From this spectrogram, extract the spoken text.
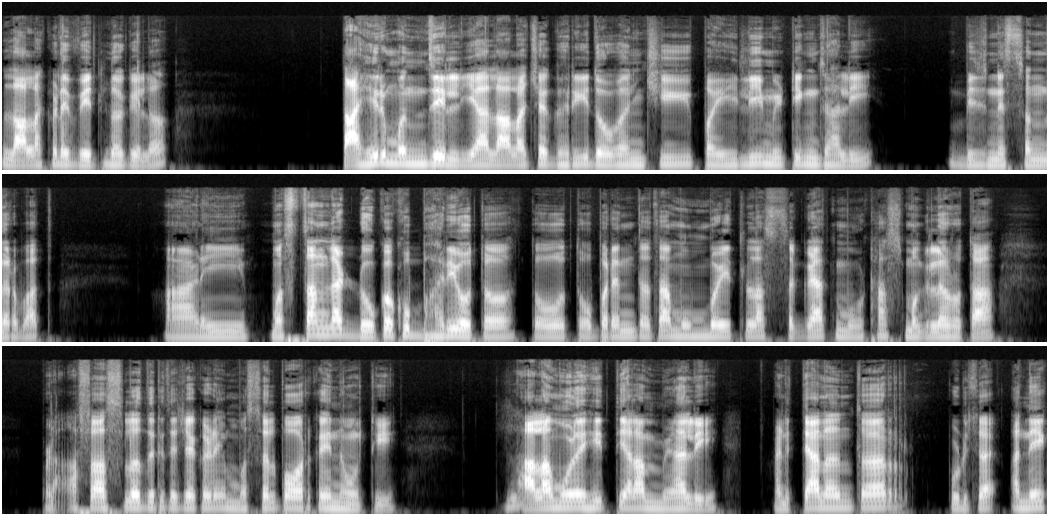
लालाकडे वेधलं गेलं. ताहिर मंजिल या लालाच्या घरी दोघांची पहिली मीटिंग झाली बिझनेस संदर्भात आणि मस्तानला डोकं खूप भारी होतं. तो तोपर्यंतचा मुंबईतला सगळ्यात मोठा स्मगलर होता पण असं असलं तरी त्याच्याकडे मसल पॉवर काही नव्हती. लालामुळे ही त्याला मिळाली आणि त्यानंतर पुढच्या अनेक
